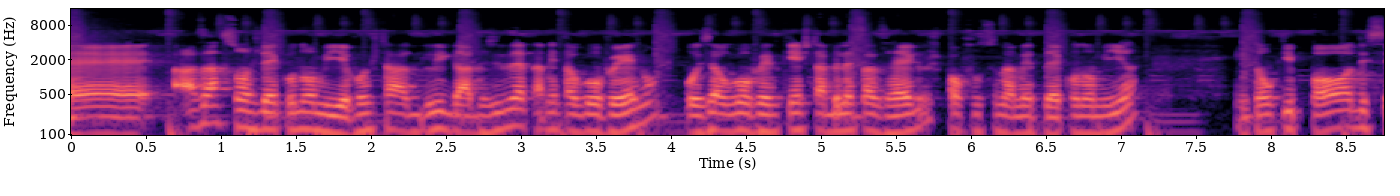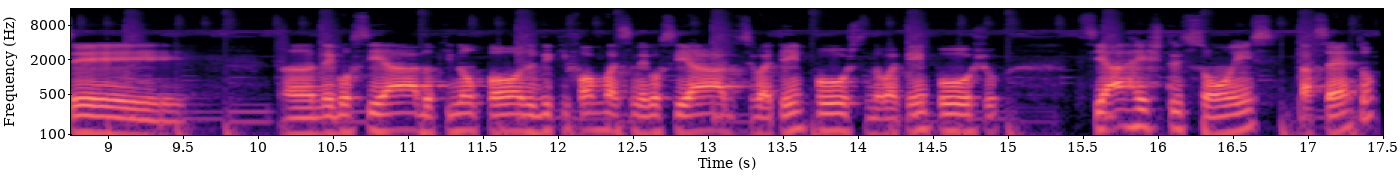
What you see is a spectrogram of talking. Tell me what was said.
É, as ações da economia vão estar ligadas diretamente ao governo, pois é o governo quem estabelece as regras para o funcionamento da economia. Então, o que pode ser uh, negociado, o que não pode, de que forma vai ser negociado, se vai ter imposto, se não vai ter imposto, se há restrições, tá certo?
